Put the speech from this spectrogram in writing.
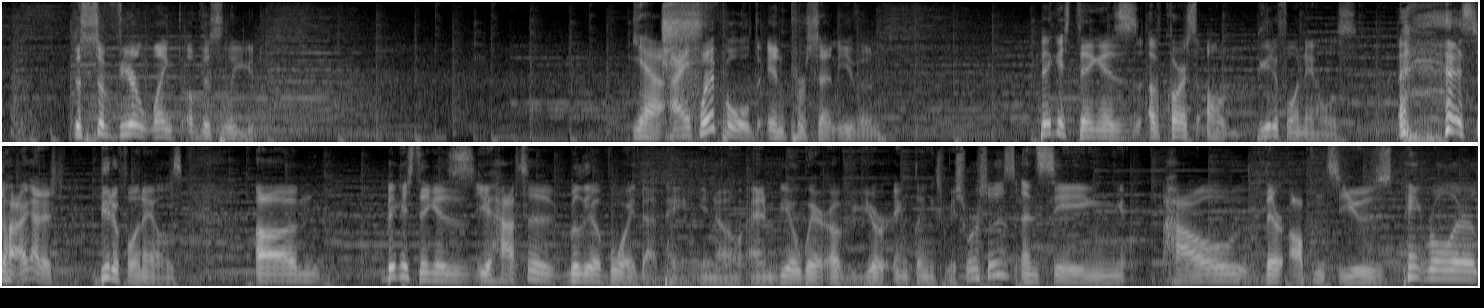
the severe length of this lead. yeah, I Tripled in percent even. biggest thing is, of course, oh, beautiful nails. Sorry, I got it. Beautiful nails. Um, biggest thing is you have to really avoid that paint, you know, and be aware of your Inkling's resources and seeing how they're opting to use paint roller,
